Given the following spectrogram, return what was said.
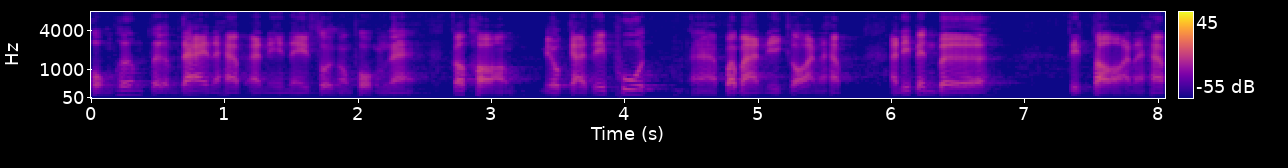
ผมเพิ่มเติมได้นะครับ อันนี้ในส่วนของผมนะก็ขอมีโอกาสได้พูดประมาณนี้ก่อนนะครับ อันนี้เป็นเบอร์ติดต่อนะครับ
